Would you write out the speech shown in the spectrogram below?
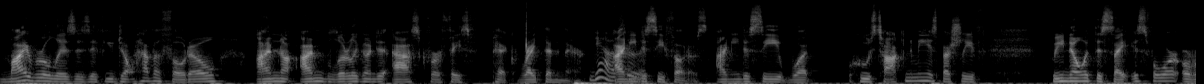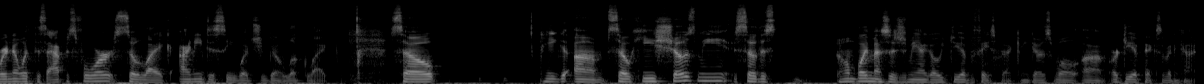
my rule is is if you don't have a photo, I'm not. I'm literally going to ask for a face pic right then and there. Yeah, I need to see photos. I need to see what who's talking to me, especially if we know what this site is for or we know what this app is for. So like, I need to see what you're gonna look like. So he um so he shows me so this homeboy messages me. I go do you have a face pic? And he goes well um or do you have pics of any kind?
